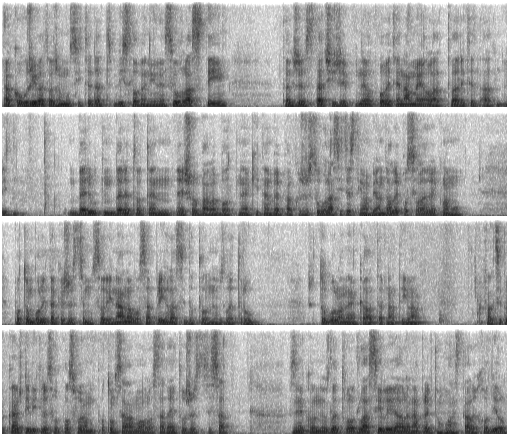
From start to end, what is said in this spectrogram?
ako užívateľ, že musíte dať vyslovený nesúhlas s tým, takže stačí, že neodpoviete na mail a tvárite a vy, berú, bere to ten e-shop alebo nejaký ten web, akože súhlasíte s tým, aby vám ďalej posielali reklamu. Potom boli také, že ste museli na novo sa prihlásiť do toho newsletteru. Že to bola nejaká alternatíva. Fakt si to každý vykreslil po svojom, potom sa vám mohlo stať aj to, že ste sa z nejakého newsletteru odhlasili, ale napriek tomu vám stále chodil.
